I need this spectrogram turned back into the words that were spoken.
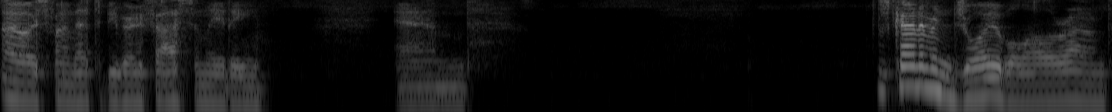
I always find that to be very fascinating and just kind of enjoyable all around.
